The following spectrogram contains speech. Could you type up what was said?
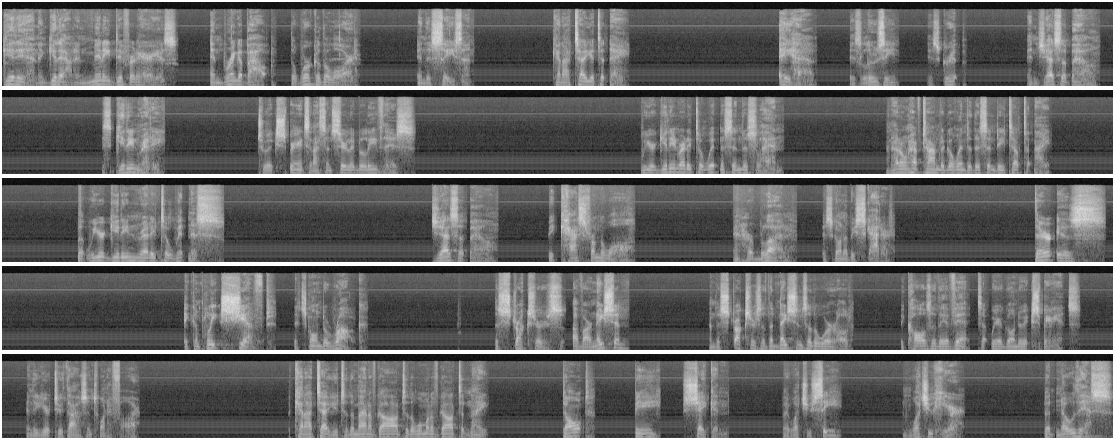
get in and get out in many different areas and bring about the work of the Lord in this season. Can I tell you today? Ahab is losing his grip, and Jezebel is getting ready to experience, and I sincerely believe this, we are getting ready to witness in this land. And I don't have time to go into this in detail tonight. But we are getting ready to witness Jezebel be cast from the wall, and her blood is going to be scattered. There is a complete shift that's going to rock the structures of our nation and the structures of the nations of the world because of the events that we are going to experience in the year 2024. But can I tell you to the man of God, to the woman of God tonight, don't be shaken by what you see and what you hear. But know this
